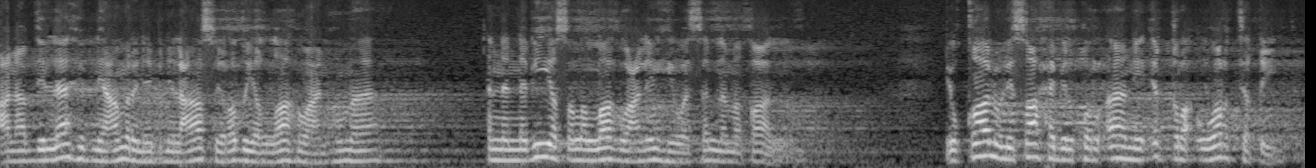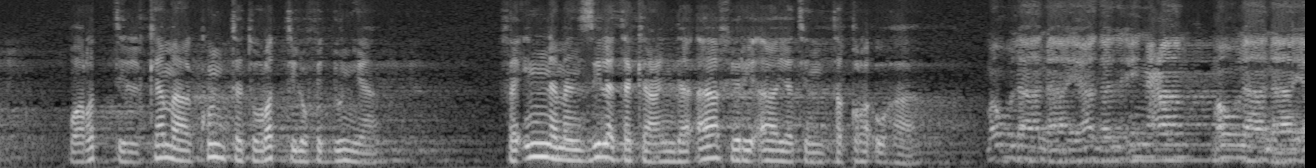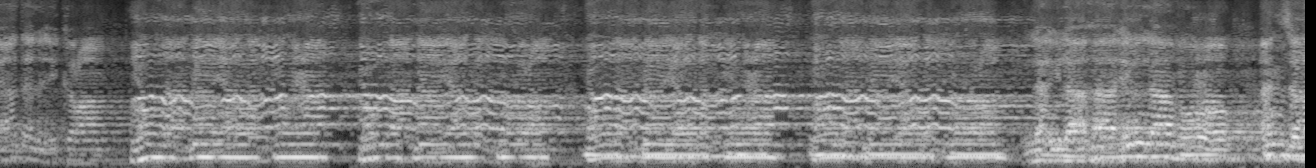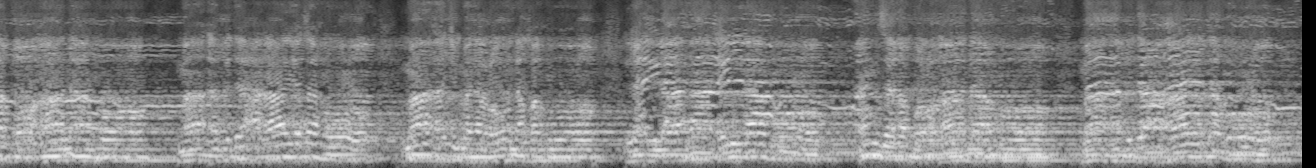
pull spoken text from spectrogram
عن عبد الله بن عمرو بن العاص رضي الله عنهما أن النبي صلى الله عليه وسلم قال يقال لصاحب القرآن اقرأ وارتقي ورتل كما كنت ترتل في الدنيا فإن منزلتك عند آخر آية تقرأها. مولانا يا ذا الإنعام مولانا يا ذا الإكرام مولانا يا ذا الإنعام مولانا يا ذا الإكرام مولانا يا ذا الإنعام مولانا يا ذا الإكرام لا إله إلا هو أنزل قرآنه. ما أبدع آيته ما أجمل رونقه. لا إله إلا هو أنزل قرآنه. ما أبدع آيته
